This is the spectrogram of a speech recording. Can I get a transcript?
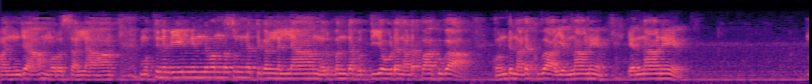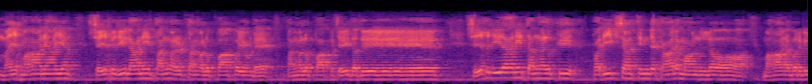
മൻജാ മുർസലാം. മുത്തുനബിയിൽ നിന്ന് വന്ന സുന്നത്തുകളെല്ലാം നിർബന്ധ ബുദ്ധിയോടെ നടപ്പാക്കുക കൊണ്ട് നടക്കുക എന്നാണ് എന്നാണ് മഹാനായ ഷെയ്ഖ് ജീലാനി തങ്ങൾ തങ്ങളുപ്പാപ്പയുടെ തങ്ങളുപ്പാപ്പ ചെയ്തത്. ഷെയ്ഖ് ജീലാനി തങ്ങൾക്ക് പരീക്ഷണത്തിന്റെ കാലമാണല്ലോ. മഹാനവറുകൾ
